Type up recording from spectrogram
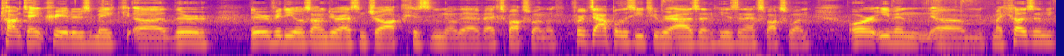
content creators make uh, their their videos on Duraz and Jock because you know they have Xbox One. Like for example, this YouTuber Azan, he has an Xbox One, or even um, my cousin.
